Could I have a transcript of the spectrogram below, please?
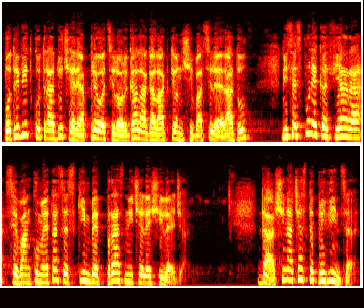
potrivit cu traducerea preoților Gala Galacteon și Vasile Radu, ni se spune că fiara se va încumeta să schimbe praznicele și legea. Da, și în această privință,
